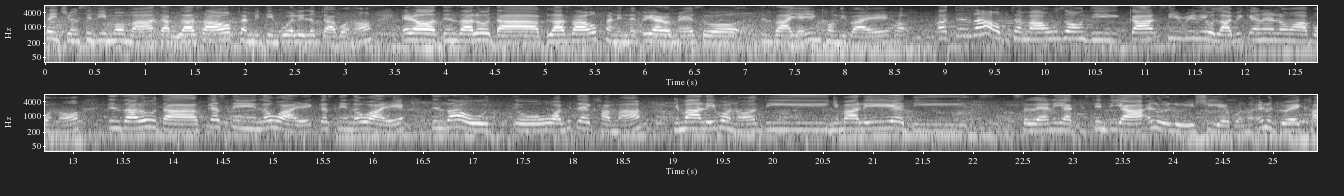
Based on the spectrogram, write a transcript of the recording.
စိတ်ကျွန်း city mall မှာဒါ plaza of family တင်ပွဲလေးလုပ်တာပေါ့နော်အဲ့တော့တင်စားလို့ဒါ plaza of family နဲ့တွေ့ရတော့မယ်ဆိုတော့တင်စားရရင်ခုန်နေပါတယ်ဟုတ်အတင်စားကိုပထမဦးဆုံးဒီကား series လေးကိုလာပြီးကန်တဲ့လုံးဝပေါ့နော်တင်စားတို့ဒါ casting လောက်ရတယ် casting လောက်ရတယ်တင်စားကိုဟိုဟိုဖြစ်တဲ့အခါမှာညီမလေးပေါ့နော်ဒီညီမလေးရဲ့ဒီ ဇလန်လေးကဒီစင်တီယာအဲ့လိုအဲ့လိုတွေရှိရဲပေါ့နော်အဲ့လိုပြောတဲ့ခါ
